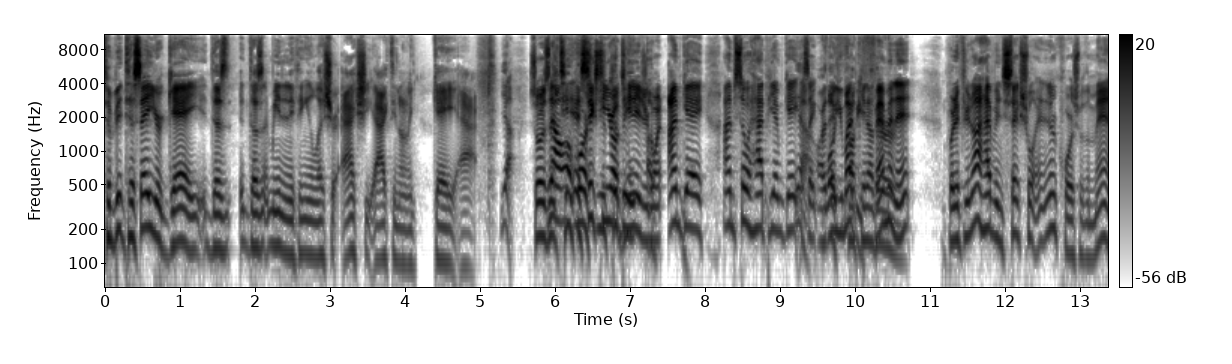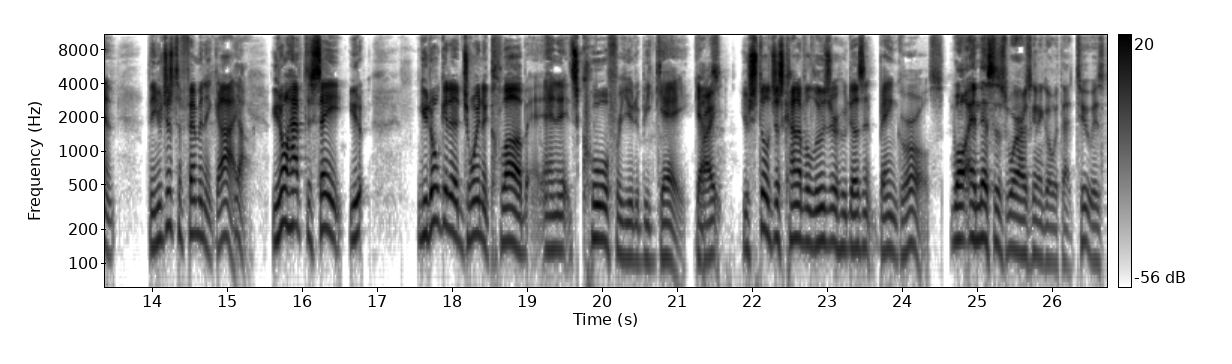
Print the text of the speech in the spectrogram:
to be to say you're gay does it doesn't mean anything unless you're actually acting on a gay act. yeah. So as a te- a 16 year old teenager a- going, I'm gay, I'm so happy I'm gay. Yeah, It's like, well, you might be other- feminine, but if you're not having sexual intercourse with a man, then you're just a feminine guy. Yeah. You don't have to say you you don't get to join a club and it's cool for you to be gay, Yes. right? You're still just kind of a loser who doesn't bang girls. Well, and this is where I was going to go with that too is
